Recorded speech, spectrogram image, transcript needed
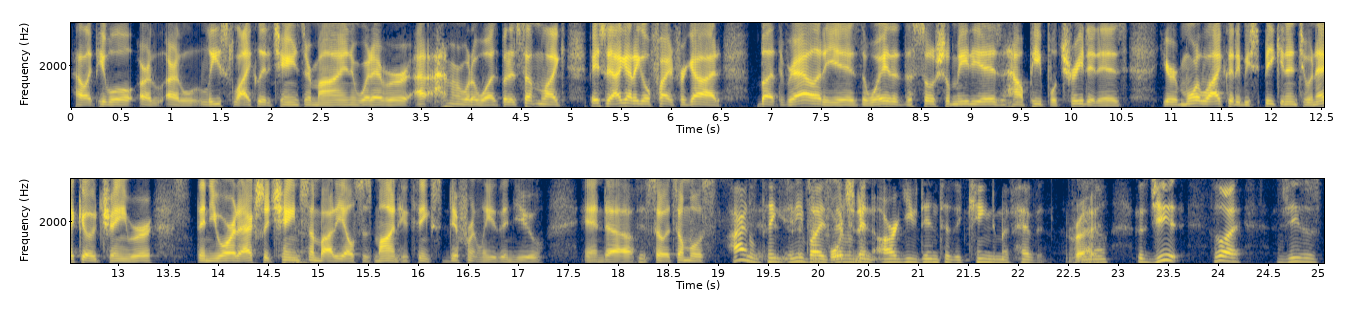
How like people are are least likely to change their mind or whatever. I, I don't remember what it was, but it's something like basically I got to go fight for God. But the reality is the way that the social media is and how people treat it is you're more likely to be speaking into an echo chamber than you are to actually change somebody else's mind who thinks differently than you. And uh, so it's almost. I don't think it's, anybody's it's ever been argued into the kingdom of heaven. Right. You know? Jesus,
